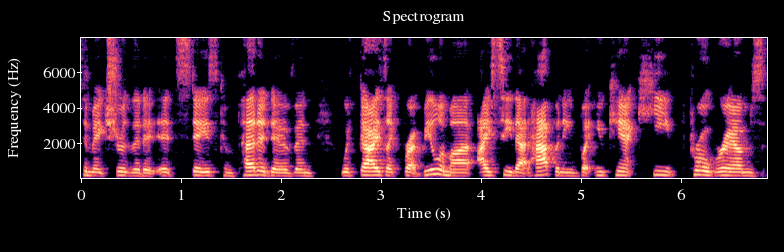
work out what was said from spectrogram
to make sure that it, it stays competitive. And with guys like Bret Bielema, I see that happening, but you can't keep programs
